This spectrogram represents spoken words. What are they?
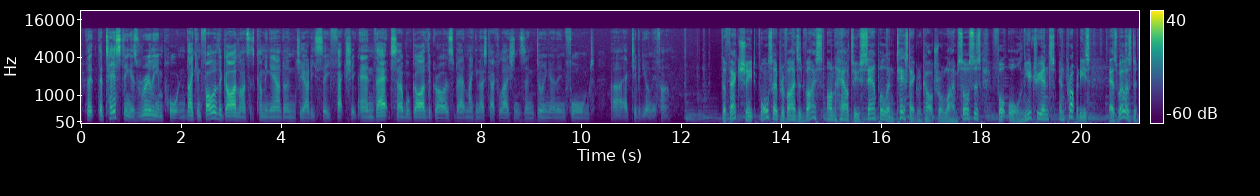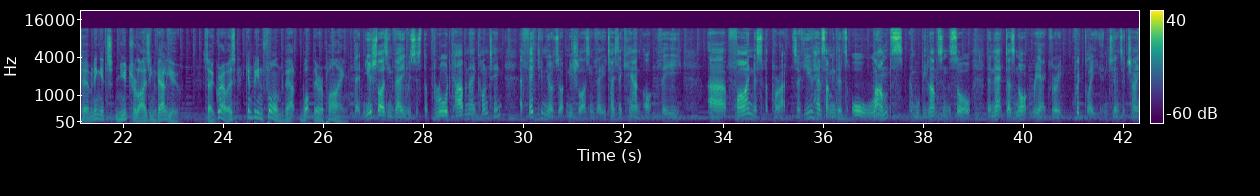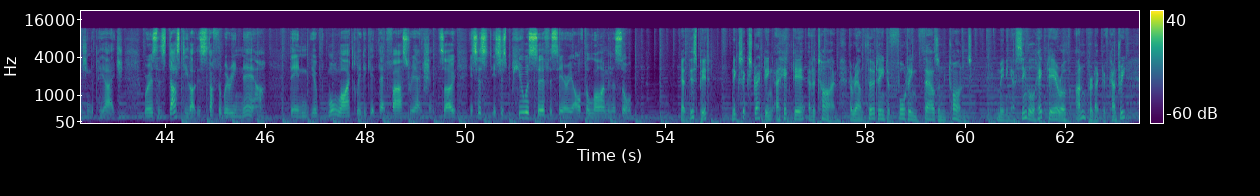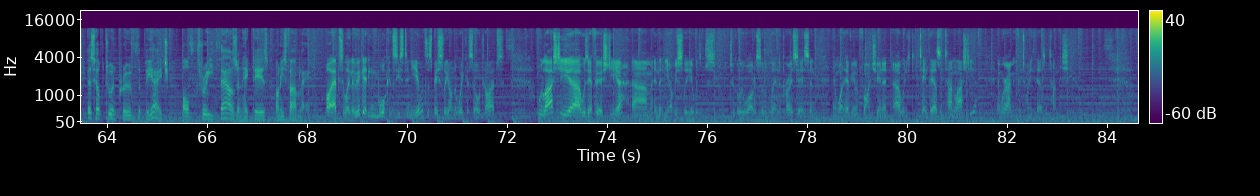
The, the testing is really important. They can follow the guidelines that's coming out on GRDC fact sheet, and that uh, will guide the growers about making those calculations and doing an informed uh, activity on their farm. The fact sheet also provides advice on how to sample and test agricultural lime sources for all nutrients and properties, as well as determining its neutralising value. So growers can be informed about what they're applying. That neutralising value is just the broad carbonate content. Effective neutralising value takes account of the uh, fineness of the product. So if you have something that's all lumps and will be lumps in the soil, then that does not react very quickly in terms of changing the pH. Whereas it's dusty, like this stuff that we're in now, then you're more likely to get that fast reaction. So it's just, it's just pure surface area of the lime in the soil. At this pit, Nick's extracting a hectare at a time, around 13 to 14,000 tonnes, meaning a single hectare of unproductive country has helped to improve the pH of 3,000 hectares on his farmland. Oh, absolutely. We're getting more consistent yields, especially on the weaker soil types. Well, last year uh, was our first year, um, and you know, obviously it was took a little while to sort of learn the process and, and what have you and fine tune it. Uh, we did 10,000 tonne last year, and we're aiming for 20,000 tonne this year.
